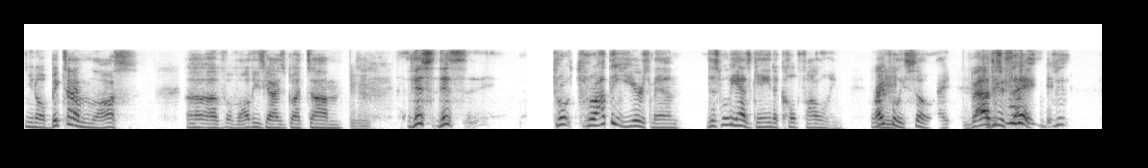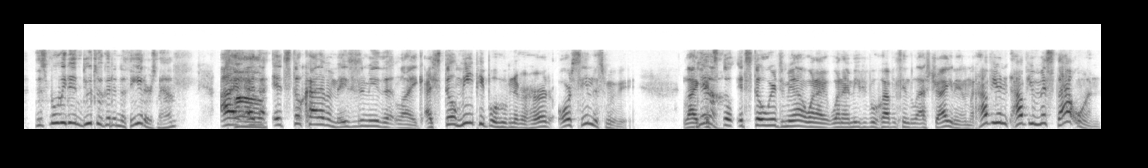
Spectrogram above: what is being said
you know big time loss uh, of of all these guys but um Mhm. this this thro- throughout the years man this movie has gained a cult following rightfully so right But I was this gonna say, this movie didn't do too good in the theaters man I, um, it still kind of amazes me that like I still meet people who've never heard or seen this movie. Like Yeah. it's still it's still weird to me out when I when I meet people who haven't seen The Last Dragon. And I'm like, how have you how have you missed that one?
